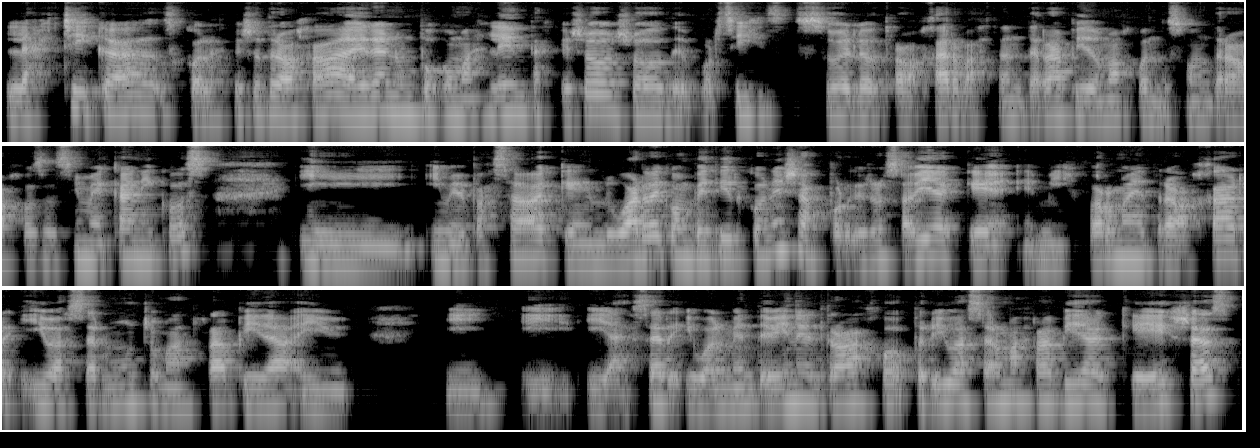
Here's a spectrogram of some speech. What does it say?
las chicas con las que yo trabajaba eran un poco más lentas que yo, yo de por sí suelo trabajar bastante rápido, más cuando son trabajos así mecánicos, y, me pasaba que en lugar de competir con ellas, porque yo sabía que mi forma de trabajar iba a ser mucho más rápida y, y, hacer igualmente bien el trabajo, pero iba a ser más rápida que ellas,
